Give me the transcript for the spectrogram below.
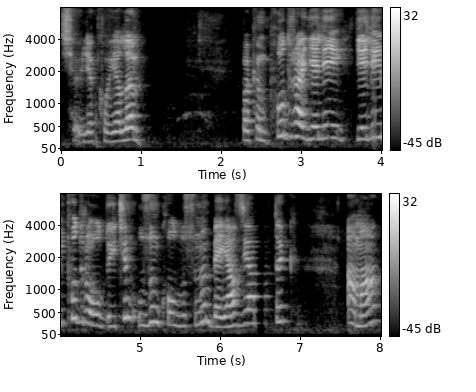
Şöyle koyalım. Bakın pudra yeleği, yeleği pudra olduğu için uzun kollusunu beyaz yaptık. Ama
